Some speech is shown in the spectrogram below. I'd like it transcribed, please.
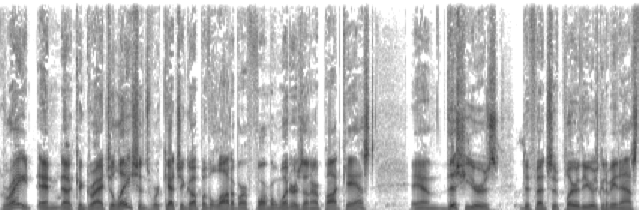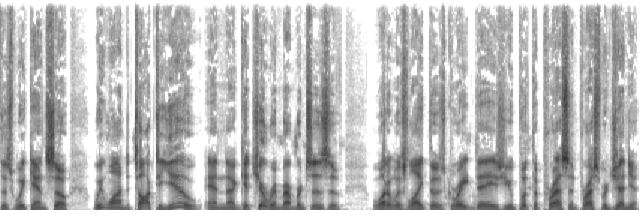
Great, and uh, congratulations. We're catching up with a lot of our former winners on our podcast, and this year's Defensive Player of the Year is going to be announced this weekend. So we wanted to talk to you and uh, get your remembrances of what it was like those great days. You put the press in Press Virginia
